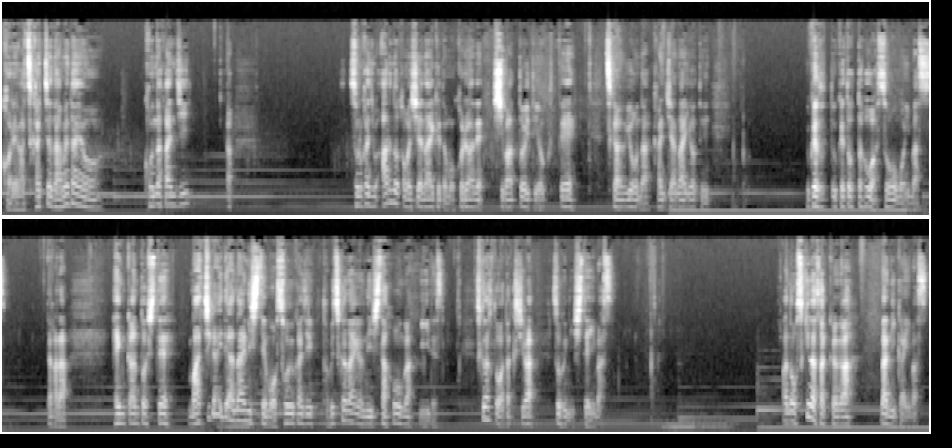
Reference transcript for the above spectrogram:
これは使っちゃダメだよ。こんな感じ？あその感じもあるのかもしれないけどもこれはねしまっといてよくて使うような感じじゃないよって受け取受け取った方はそう思います。だから変換として間違いではないにしてもそういう感じに飛びつかないようにした方がいいです。少なくとも私はそういうふうにしています。あの好きな作家が何人かいます。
